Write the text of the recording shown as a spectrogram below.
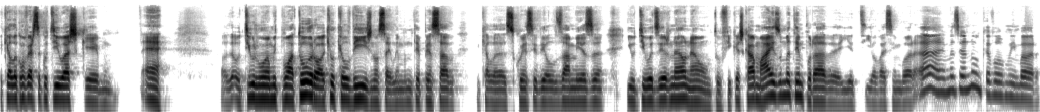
aquela conversa com o tio, acho que é. é. O tio não é muito bom ator, ou aquilo que ele diz, não sei. Lembro-me de ter pensado aquela sequência deles à mesa e o tio a dizer: Não, não, tu ficas cá mais uma temporada e a tia ele vai-se embora. Ah, mas eu nunca vou-me embora.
